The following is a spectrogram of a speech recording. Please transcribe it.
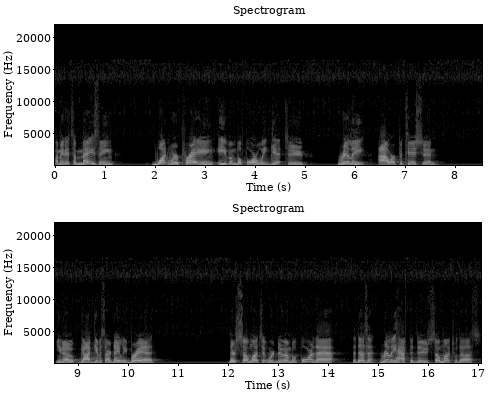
I mean, it's amazing what we're praying even before we get to really our petition you know, God, give us our daily bread. There's so much that we're doing before that that doesn't really have to do so much with us.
